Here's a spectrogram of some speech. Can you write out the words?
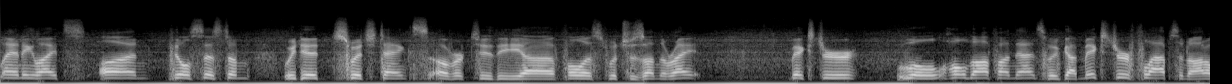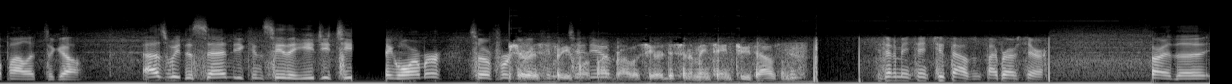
landing lights on, fuel system. We did switch tanks over to the uh, fullest which was on the right. Mixture, we'll hold off on that so we've got mixture, flaps and autopilot to go. As we descend you can see the EGT getting warmer so if we're going to 345 continue Bravo Sierra, descend and maintain 2000. Descend and maintain 2000, Five Bravo Sierra. Sorry, the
